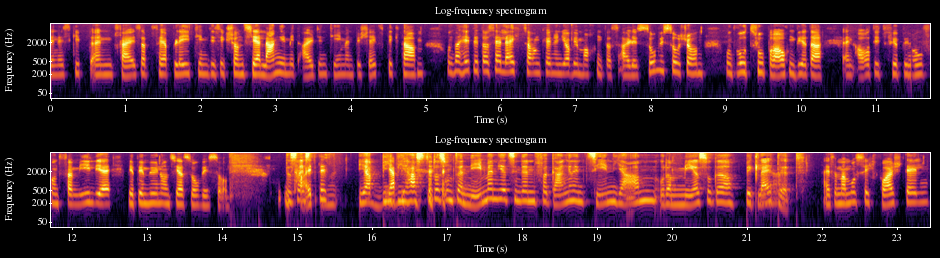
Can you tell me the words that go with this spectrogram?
Denn es gibt ein Pfizer Fairplay Team, die sich schon sehr lange mit all den Themen beschäftigt haben. Und man hätte da sehr leicht sagen können, ja, wir machen das alles sowieso schon. Und wozu brauchen wir da ein Audit für Beruf und Familie? Wir bemühen uns ja sowieso. Das heißt, ja, wie, ja, wie hast du das Unternehmen jetzt in den vergangenen zehn Jahren oder mehr sogar begleitet? Ja. Also man muss sich vorstellen,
